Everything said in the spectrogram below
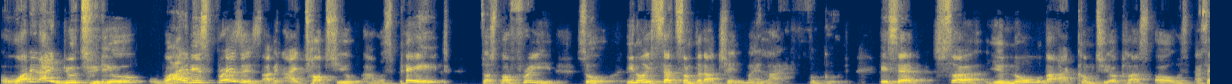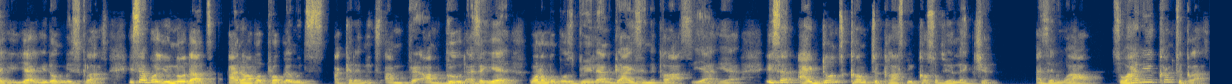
what did I do to you? Why these praises? I mean, I taught you. I was paid. Was not free. So you know, he said something that changed my life for good. He said, Sir, you know that I come to your class always. I said, Yeah, you don't miss class. He said, But you know that I don't have a problem with academics. I'm very, I'm good. I said, Yeah, one of the most brilliant guys in the class. Yeah, yeah. He said, I don't come to class because of your lecture. I said, Wow. So why do you come to class?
